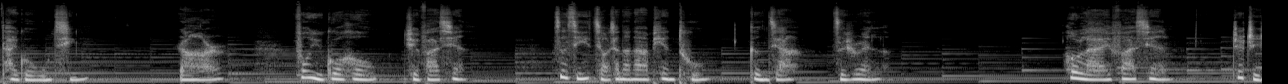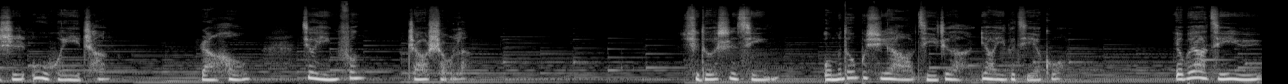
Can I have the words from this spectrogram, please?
太过无情，然而，风雨过后却发现，自己脚下的那片土更加滋润了。后来发现，这只是误会一场，然后就迎风招手了。许多事情，我们都不需要急着要一个结果，也不要急于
